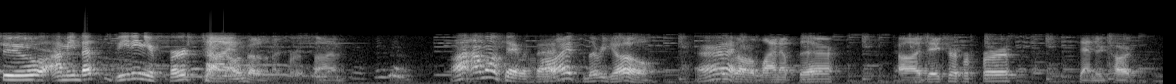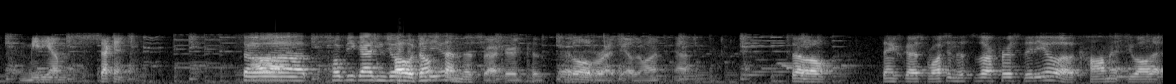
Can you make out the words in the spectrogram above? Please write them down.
two. I mean, that's beating your first Yeah, that was time. better than my first time. I- I'm okay with that. Alright, so there we go. Alright. That's our lineup there. Uh, Day Tripper first, Standard Kart, Medium second. So, Uh, uh, hope you guys enjoyed Oh, don't video. send this record because it'll overwrite the other one. Yeah. So, thanks guys for watching. This is our first video. Uh, comment, do all that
